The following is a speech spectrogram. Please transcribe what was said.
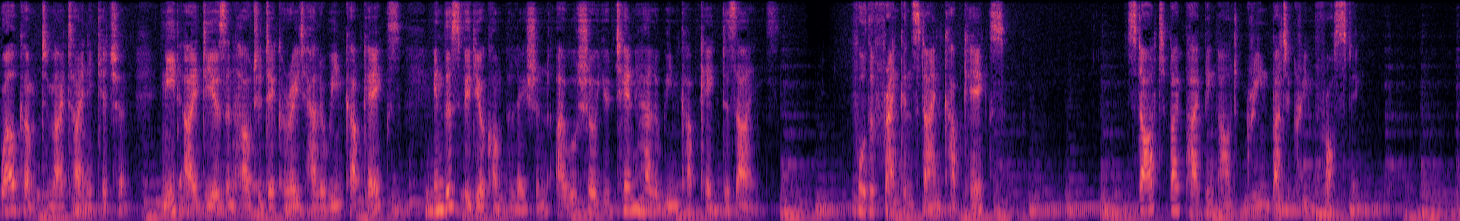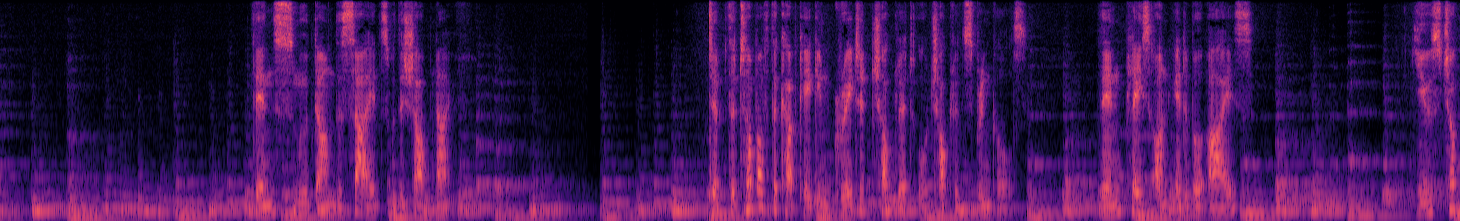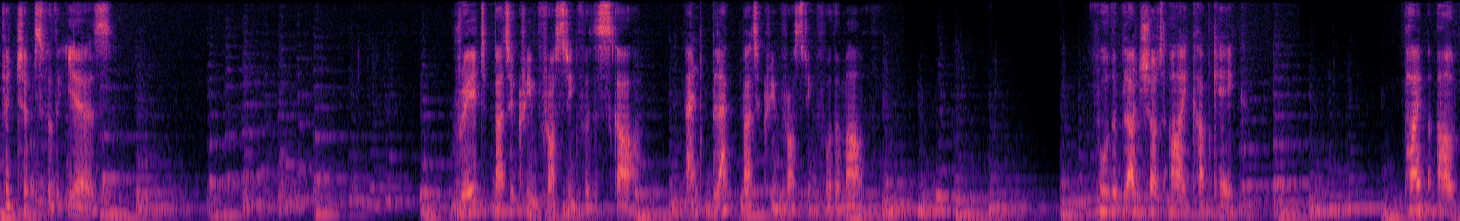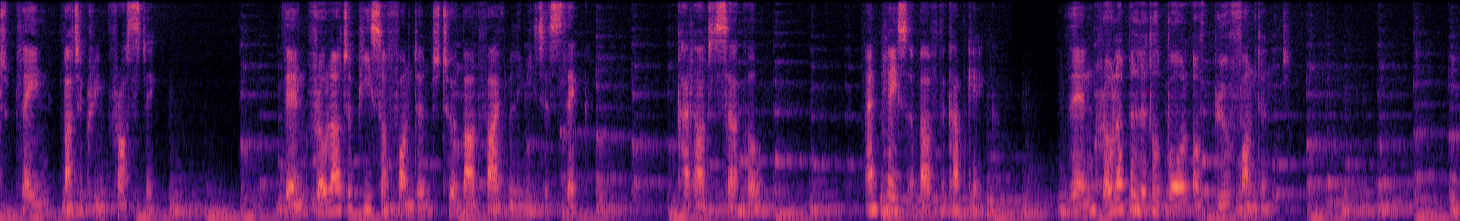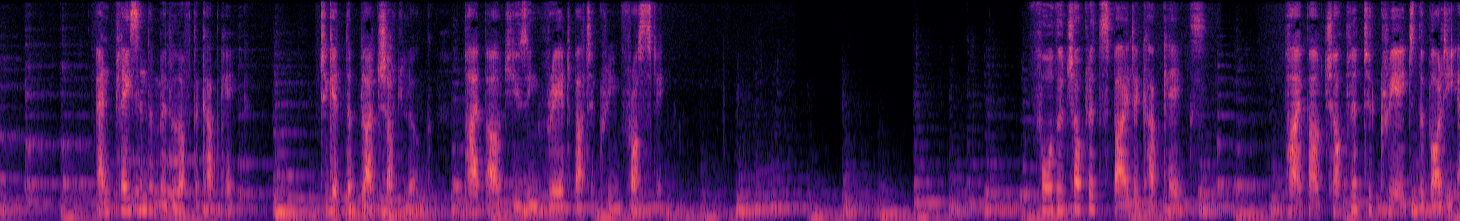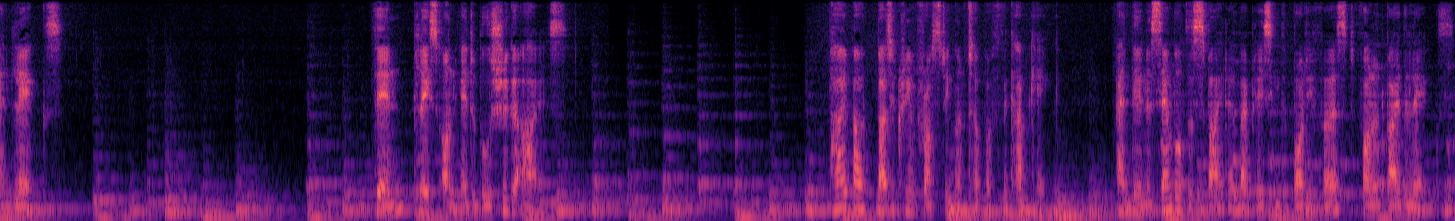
Welcome to my tiny kitchen. Need ideas on how to decorate Halloween cupcakes? In this video compilation, I will show you 10 Halloween cupcake designs. For the Frankenstein cupcakes, start by piping out green buttercream frosting. Then smooth down the sides with a sharp knife. Dip the top of the cupcake in grated chocolate or chocolate sprinkles. Then place on edible eyes. Use chocolate chips for the ears. Red buttercream frosting for the scar and black buttercream frosting for the mouth. For the bloodshot eye cupcake, pipe out plain buttercream frosting. Then roll out a piece of fondant to about 5 millimeters thick. Cut out a circle and place above the cupcake. Then roll up a little ball of blue fondant and place in the middle of the cupcake. To get the bloodshot look, pipe out using red buttercream frosting. For the chocolate spider cupcakes, pipe out chocolate to create the body and legs. Then place on edible sugar eyes. Pipe out buttercream frosting on top of the cupcake and then assemble the spider by placing the body first, followed by the legs.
